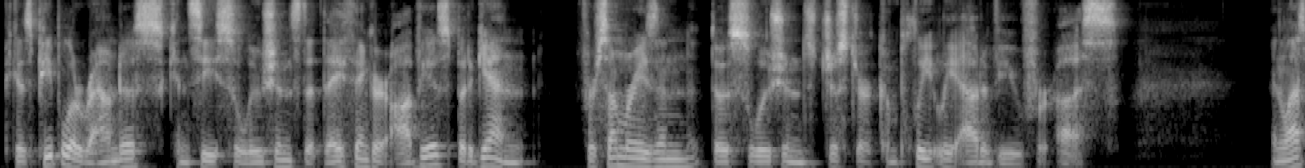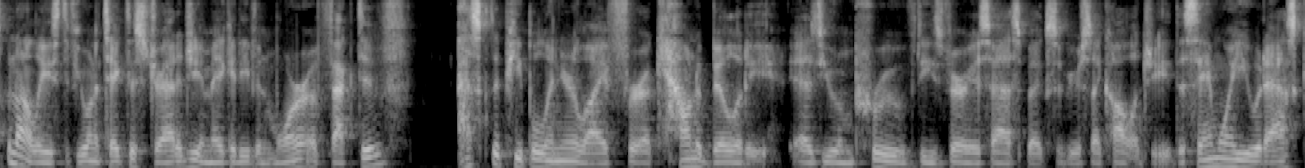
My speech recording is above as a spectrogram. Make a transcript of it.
Because people around us can see solutions that they think are obvious, but again, for some reason, those solutions just are completely out of view for us. And last but not least, if you want to take this strategy and make it even more effective, ask the people in your life for accountability as you improve these various aspects of your psychology, the same way you would ask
